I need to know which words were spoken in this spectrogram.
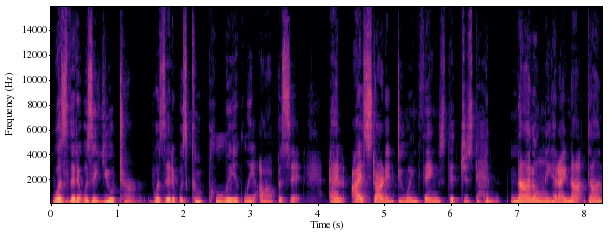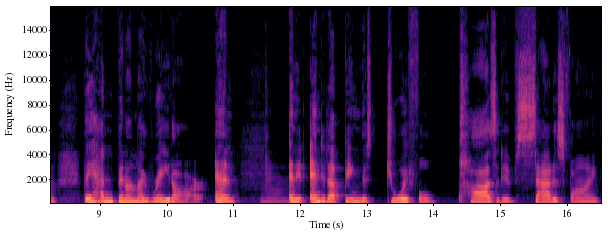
was that it was a u-turn was that it was completely opposite. And i started doing things that just had not only had i not done they hadn't been on my radar. And Mm. and it ended up being this joyful, positive, satisfying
